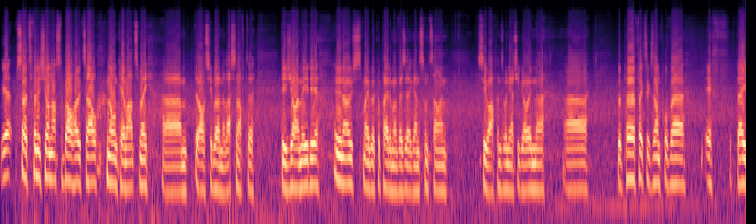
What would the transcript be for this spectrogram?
Yeah, so to finish on, that's the Bell Hotel. No one came out to me. Um, they obviously learned a lesson after DJI Media. Who knows? Maybe I could pay them a visit again sometime. See what happens when you actually go in there. Uh, but perfect example there. If they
